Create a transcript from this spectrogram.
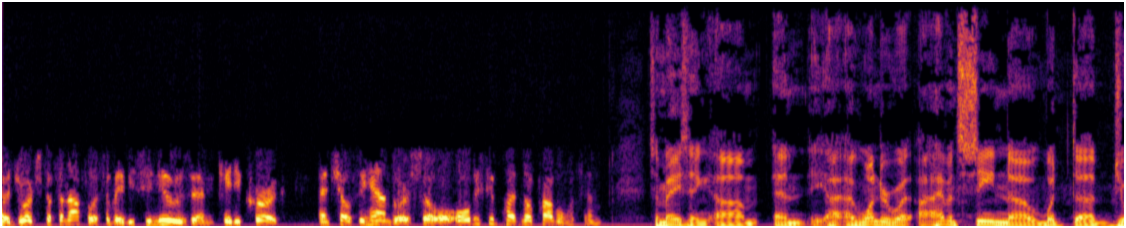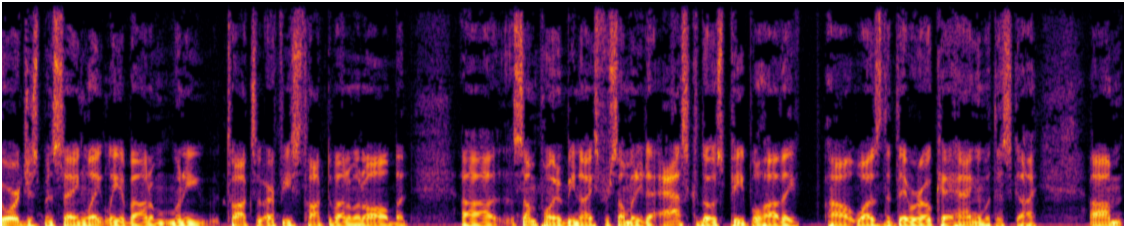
uh, George Stephanopoulos of ABC News and Katie Couric and Chelsea Handler. So all, these people had no problem with him. It's amazing, um, and I, wonder what I haven't seen uh, what uh, George has been saying lately about him when he talks, or if he's talked about him at all. But uh, at some point, it'd be nice for somebody to ask those people how they how it was that they were okay hanging with this guy. Um,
